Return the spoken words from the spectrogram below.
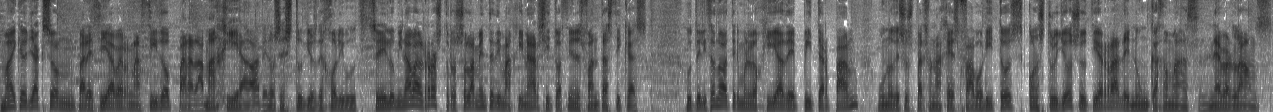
Michael Jackson parecía haber nacido para la magia de los estudios de Hollywood. Se iluminaba el rostro solamente de imaginar situaciones fantásticas. Utilizando la terminología de Peter Pan, uno de sus personajes favoritos, construyó su tierra de nunca jamás, Neverlands,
